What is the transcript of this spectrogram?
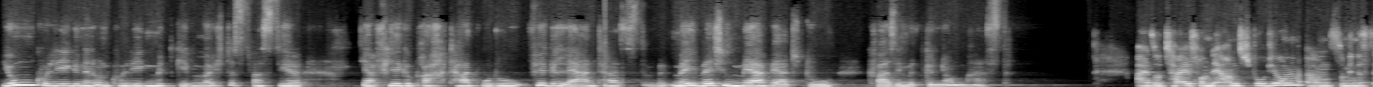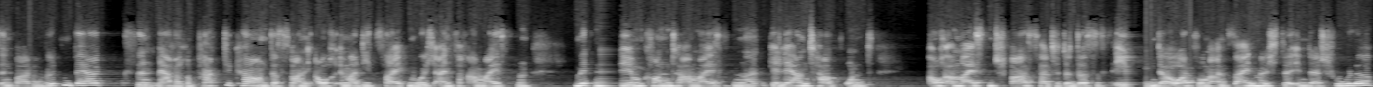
jungen Kolleginnen und Kollegen mitgeben möchtest, was dir ja viel gebracht hat, wo du viel gelernt hast, welchen Mehrwert du quasi mitgenommen hast. Also Teil vom Lehramtsstudium, ähm, zumindest in Baden-Württemberg, sind mehrere Praktika und das waren auch immer die Zeiten, wo ich einfach am meisten mitnehmen konnte, am meisten gelernt habe und auch am meisten Spaß hatte. Denn das ist eben der Ort, wo man sein möchte in der Schule.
